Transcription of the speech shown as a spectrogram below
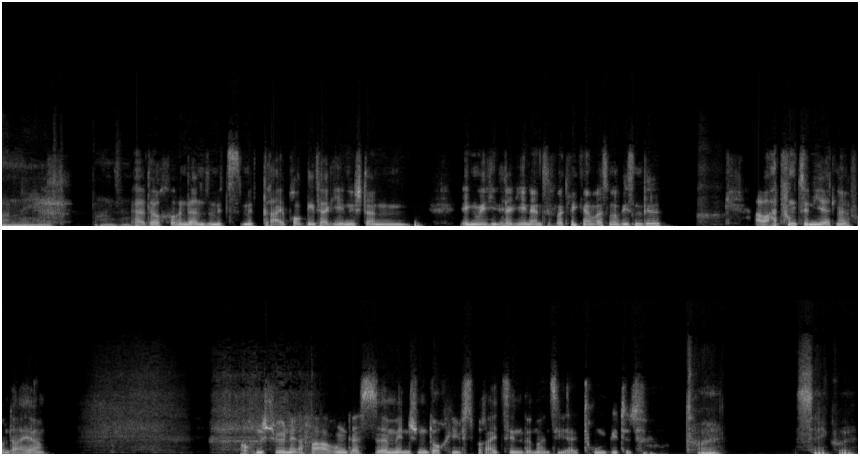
Oh nee, Wahnsinn. Ja doch, und dann mit, mit drei Brocken Italienisch dann irgendwelche Italienern zu verklickern, was man wissen will. Aber hat funktioniert, ne? Von daher auch eine schöne Erfahrung, dass äh, Menschen doch hilfsbereit sind, wenn man sie halt drum bittet. Toll. Sehr cool.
